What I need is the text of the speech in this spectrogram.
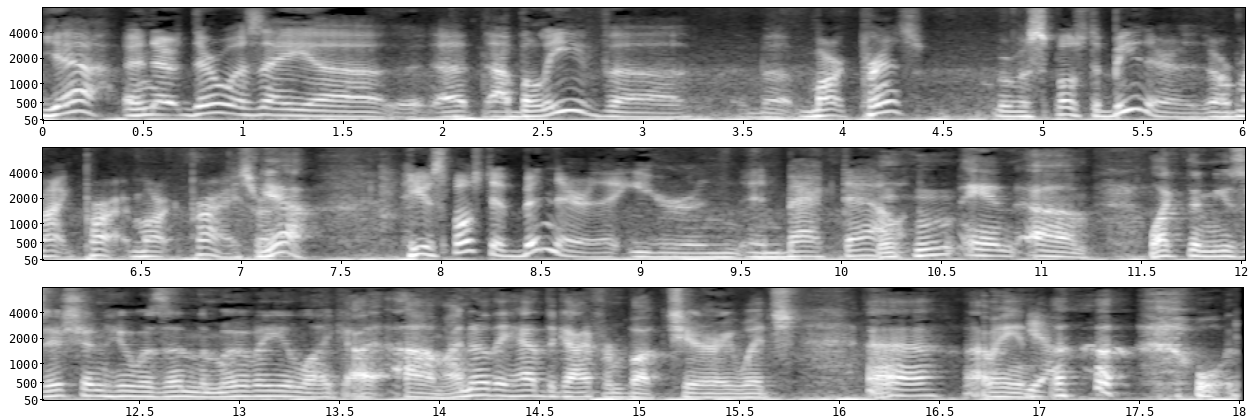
yeah, and there, there was a, uh, I believe, uh, uh, Mark Prince was supposed to be there, or Mike Pri- Mark Price, right? Yeah. he was supposed to have been there that year and, and backed out. hmm And um, like the musician who was in the movie, like I, um, I know they had the guy from Buckcherry, which, uh, I mean, Yeah. well,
